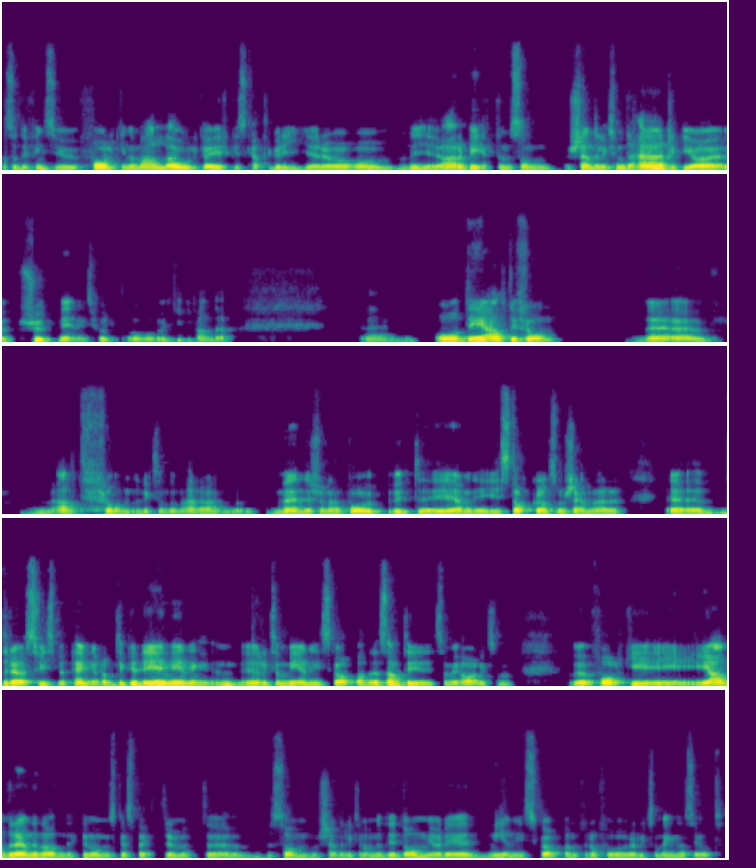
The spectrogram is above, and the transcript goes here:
Alltså det finns ju folk inom alla olika yrkeskategorier och, och arbeten som känner liksom det här tycker jag är sjukt meningsfullt och givande. Eh, och det är alltifrån eh, allt från liksom de här eh, människorna på, ute i, ja, i Stockholm som tjänar eh, drösvis med pengar. De tycker det är mening, eh, liksom meningsskapande samtidigt som vi har liksom eh, folk i, i andra änden av det ekonomiska spektrumet eh, som känner liksom att det de gör det är meningsskapande för de får liksom ägna sig åt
